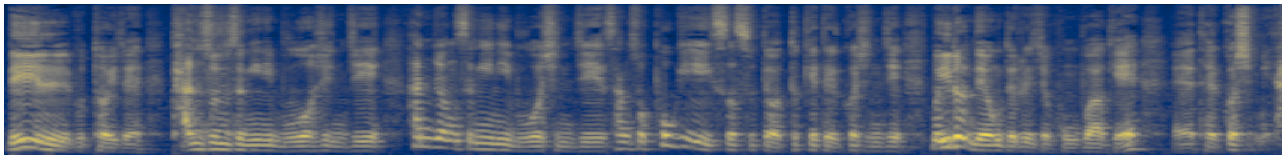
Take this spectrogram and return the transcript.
내일부터 이제 단순 승인이 무엇인지 한정 승인이 무엇인지 상속 포기 있었을 때 어떻게 될 것인지 뭐 이런 내용들을 이제 공부하게 될 것입니다.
